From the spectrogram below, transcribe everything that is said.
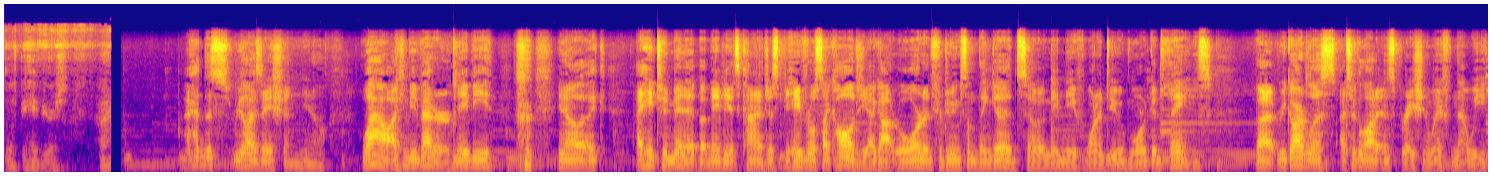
those behaviors. I had this realization, you know, wow, I can be better. Maybe, you know, like I hate to admit it, but maybe it's kind of just behavioral psychology. I got rewarded for doing something good, so it made me want to do more good things. But regardless, I took a lot of inspiration away from that week,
